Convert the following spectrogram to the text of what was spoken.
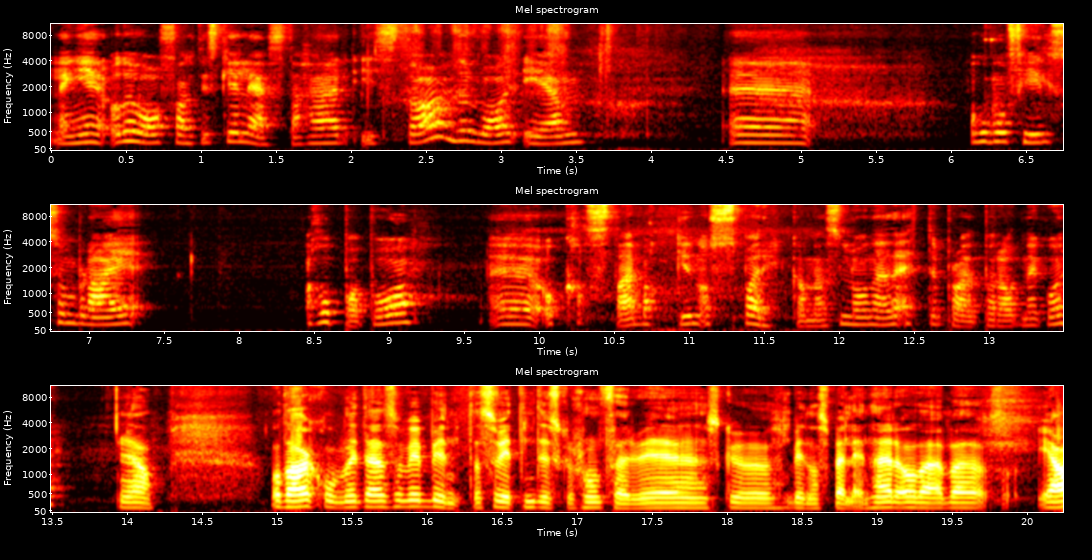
lenger. Og det var faktisk Jeg leste her i stad. Det var en eh, homofil som blei hoppa på eh, og kasta i bakken og sparka mens han lå nede etter Pride-paraden i går. Ja. Og da kom vi til, så vi begynte så vidt en diskusjon før vi skulle begynne å spille inn her. Og det er bare Ja,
